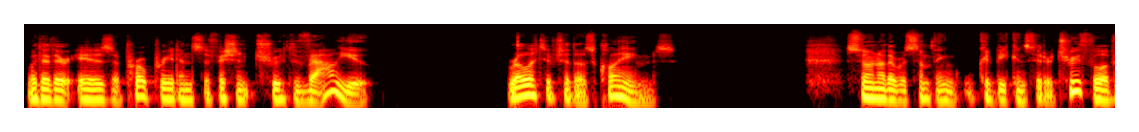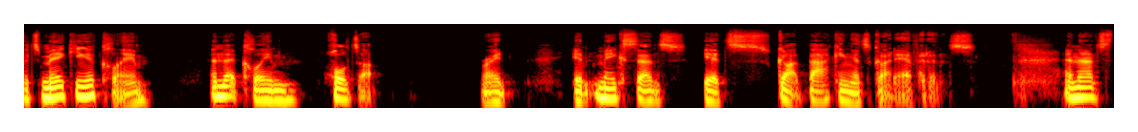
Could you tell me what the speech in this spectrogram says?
whether there is appropriate and sufficient truth value relative to those claims. So, in other words, something could be considered truthful if it's making a claim and that claim holds up, right? It makes sense, it's got backing, it's got evidence. And that's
